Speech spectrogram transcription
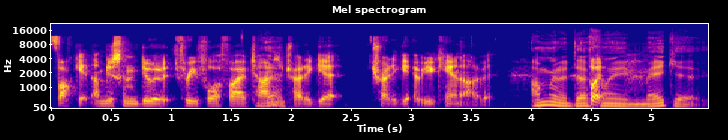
fuck it, I'm just going to do it three, four, five times Yeah. and try to get try to get what you can out of it. I'm gonna definitely make it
